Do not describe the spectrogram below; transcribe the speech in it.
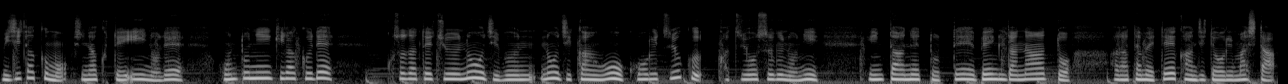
身支度もしなくていいので本当に気楽で子育て中の自分の時間を効率よく活用するのにインターネットって便利だなと改めて感じておりました。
